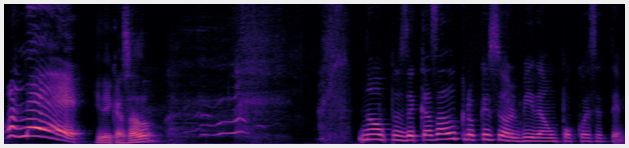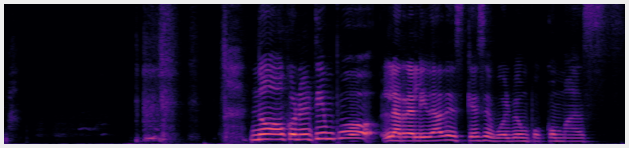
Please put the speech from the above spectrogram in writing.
ponle. ¿Y de casado? No, pues de casado creo que se olvida un poco ese tema. No, con el tiempo la realidad es que se vuelve un poco más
